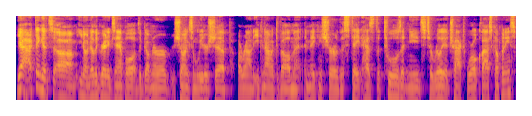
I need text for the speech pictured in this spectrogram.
Yeah, I think it's um, you know another great example of the governor showing some leadership around economic development and making sure the state has the tools it needs to really attract world class companies.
